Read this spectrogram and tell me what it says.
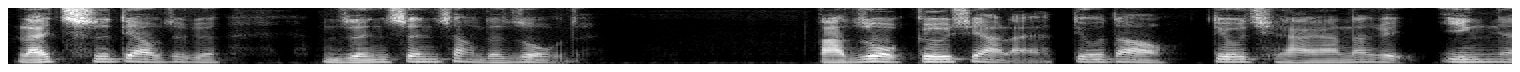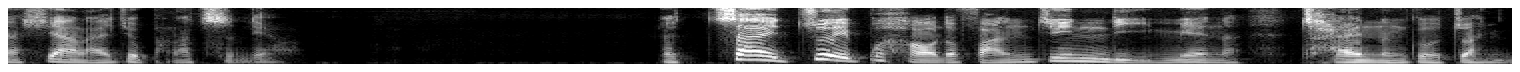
来吃掉这个人身上的肉的，把肉割下来丢到丢起来啊，那个鹰啊下来就把它吃掉。在最不好的环境里面呢，才能够专。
